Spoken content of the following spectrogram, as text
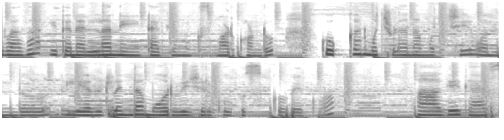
ಇವಾಗ ಇದನ್ನೆಲ್ಲ ನೀಟಾಗಿ ಮಿಕ್ಸ್ ಮಾಡಿಕೊಂಡು ಕುಕ್ಕರ್ ಮುಚ್ಚಳನ ಮುಚ್ಚಿ ಒಂದು ಎರಡರಿಂದ ಮೂರು ವಿಷಲ್ ಕೂಗಿಸ್ಕೋಬೇಕು. ಹಾಗೆ ಗ್ಯಾಸ್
